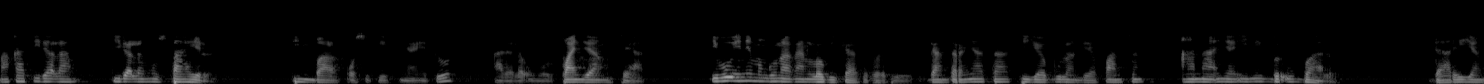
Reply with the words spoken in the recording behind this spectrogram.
maka tidaklah tidaklah mustahil timbal positifnya itu adalah umur panjang sehat. Ibu ini menggunakan logika seperti itu. Dan ternyata tiga bulan dia function, anaknya ini berubah loh. Dari yang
